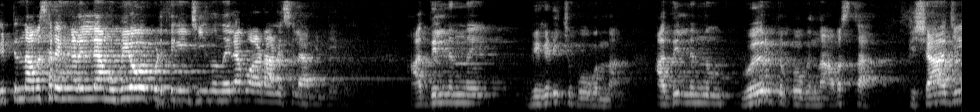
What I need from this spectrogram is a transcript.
കിട്ടുന്ന അവസരങ്ങളെല്ലാം ഉപയോഗപ്പെടുത്തുകയും ചെയ്യുന്ന നിലപാടാണ് ഇസ്ലാമിന്റേത്. അതിൽ നിന്ന് വിഘടിച്ചു പോകുന്ന അതിൽ നിന്നും വേറിട്ട് പോകുന്ന അവസ്ഥ പിശാജ്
